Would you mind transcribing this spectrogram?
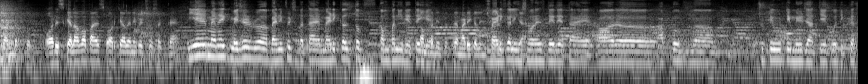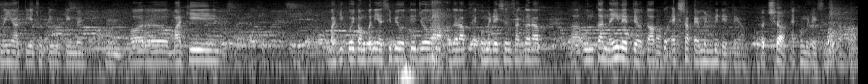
वंडरफुल और इसके अलावा पास और क्या बेनिफिट्स हो सकते हैं? ये मैंने एक मेजर बेनिफिट्स बताया मेडिकल तो कंपनी देते ही मेडिकल इंश्योरेंस मेडिकल इंश्योरेंस दे देता है और आपको छुट्टी वुट्टी मिल जाती है कोई दिक्कत नहीं आती है छुट्टी वुट्टी में. और बाकी बाकी कोई कंपनी ऐसी भी होती है जो अगर आप एकोमोडेशन अगर आप उनका नहीं लेते हो तो आपको एक्स्ट्रा पेमेंट भी देते हैं आपको। अच्छा। एकोमोडेशन का हाँ।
